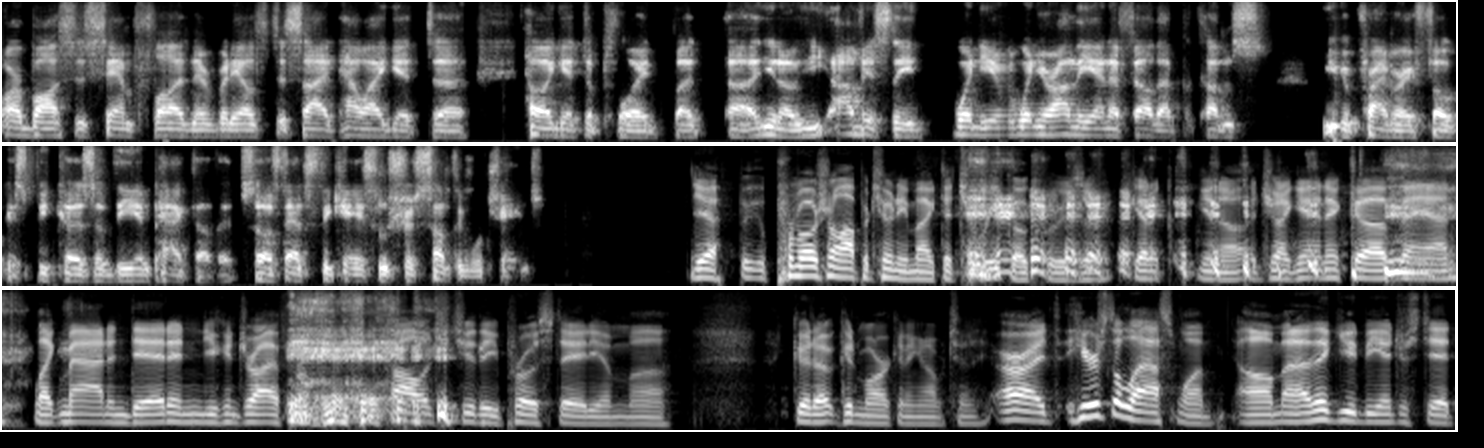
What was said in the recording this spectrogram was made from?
our bosses Sam Flood and everybody else decide how I get uh, how I get deployed. But uh, you know, obviously, when you when you're on the NFL, that becomes your primary focus because of the impact of it. So if that's the case, I'm sure something will change. Yeah, promotional opportunity, Mike. The Tirico Cruiser, get a you know a gigantic uh, van like Madden did, and you can drive from college to the pro stadium. Uh, good uh, good marketing opportunity. All right, here's the last one, um, and I think you'd be interested.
